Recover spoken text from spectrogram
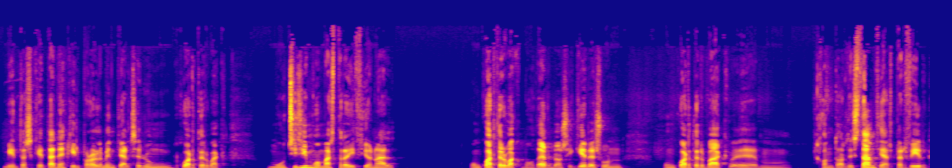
Mientras que Tannehill, probablemente al ser un quarterback muchísimo más tradicional, un quarterback moderno, si quieres, un, un quarterback em, con todas distancias, perfil,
